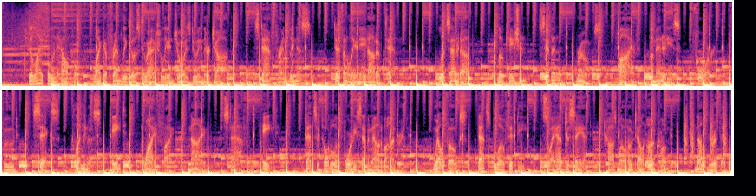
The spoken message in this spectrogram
Delightful and helpful, like a friendly ghost who actually enjoys doing their job. Staff friendliness? Definitely an 8 out of 10. Let's add it up. Location, 7, rooms, 5, amenities, 4, food, 6, cleanliness, 8, Wi-Fi, 9, staff, 8. That's a total of 47 out of 100. Well folks, that's below 50, so I have to say it, Cosmo Hotel Hong Kong. Not worth it.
